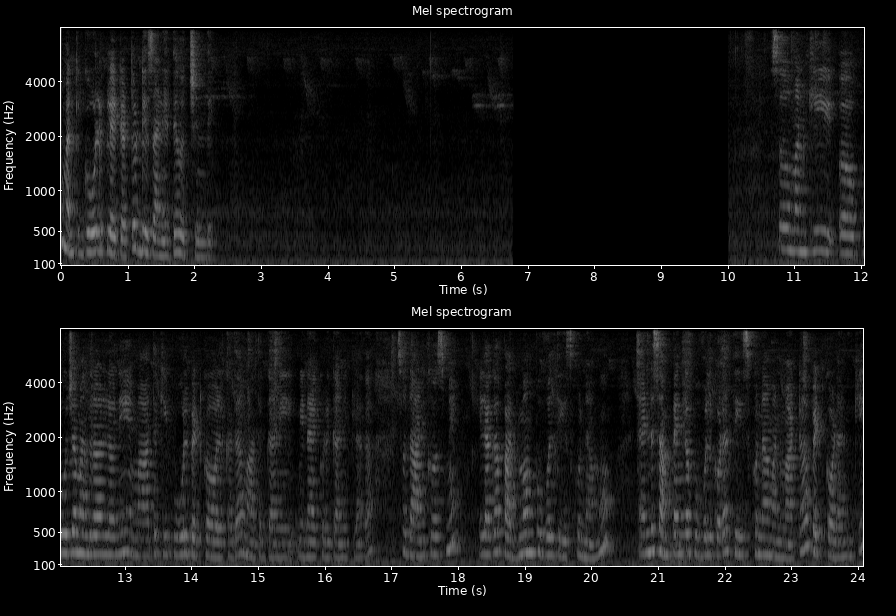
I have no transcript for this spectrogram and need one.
మనకి గోల్డ్ ప్లేటెడ్తో డిజైన్ అయితే వచ్చింది. సో మనకి పూజ మందిరంలోని మాతకి పువ్వులు పెట్టుకోవాలి కదా మాతకు కానీ వినాయకుడికి కానీ ఇట్లాగా. సో దానికోసమే ఇలాగా పద్మం పువ్వులు తీసుకున్నాము. అండ్ సంపెంగ పువ్వులు కూడా తీసుకున్నాం అనమాట పెట్టుకోవడానికి.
